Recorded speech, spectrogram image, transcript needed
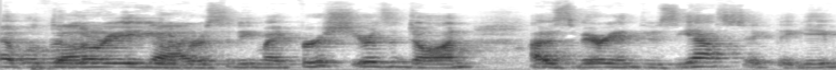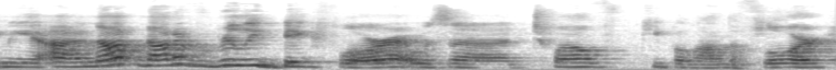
at Wilfrid Laurier University. My first year as a Don, I was very enthusiastic. They gave me uh, not not a really big floor. It was uh, 12 people on the floor,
